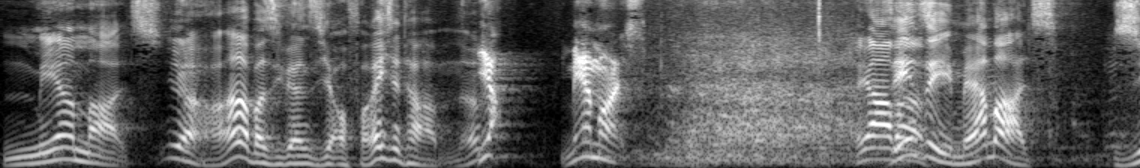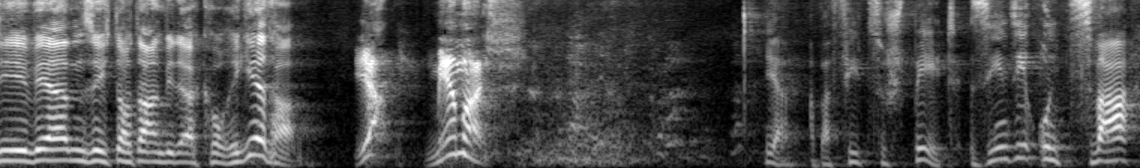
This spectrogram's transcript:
Mehrmals. Ja, aber Sie werden sich ja auch verrechnet haben, ne? Ja, mehrmals. Ja, aber Sehen Sie, mehrmals. Sie werden sich doch dann wieder korrigiert haben. Ja, mehrmals. Ja, aber viel zu spät. Sehen Sie, und zwar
